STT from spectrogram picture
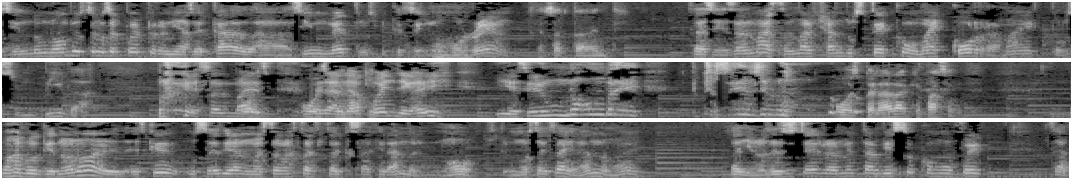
siendo un hombre, usted no se puede, pero ni acercar a, a 100 metros porque se lo borrean. Exactamente. O sea, si esas más están marchando usted como mae, corra, mae, por su vida. Porque esas más o de la nada que- pueden llegar y, y decir un nombre, pichacénselo. O esperar a que pasen. No, porque no, no, es que ustedes dirán, no, esto no está, está exagerando. No, usted no está exagerando, mae. O sea, yo no sé si ustedes realmente han visto cómo fue. O sea,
